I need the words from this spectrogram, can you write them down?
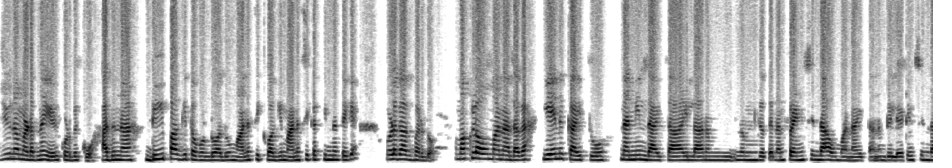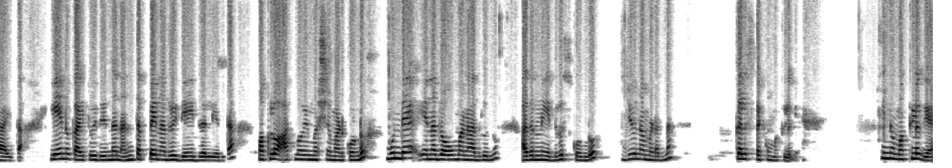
ಜೀವನ ಮಾಡೋದನ್ನ ಹೇಳ್ಕೊಡ್ಬೇಕು. ಅದನ್ನ ಡೀಪ್ ಆಗಿ ತಗೊಂಡು ಅದು ಮಾನಸಿಕವಾಗಿ ಮಾನಸಿಕ ಖಿನ್ನತೆಗೆ ಒಳಗಾಗ್ಬಾರ್ದು. ಮಕ್ಕಳು ಅವಮಾನ ಆದಾಗ ಏನಕ್ಕಾಯ್ತು ನನ್ನಿಂದ ಆಯ್ತಾ ಇಲ್ಲ ನಮ್ ನಮ್ ಜೊತೆ ನನ್ ಫ್ರೆಂಡ್ಸ್ ಇಂದ ಅವಮಾನ ಆಯ್ತಾ? ನಮ್ ರಿಲೇಟಿವ್ಸ್ ಇಂದ ಆಯ್ತಾ? ಏನಕ್ಕಾಯ್ತು ಇದರಿಂದ ನನ್ ತಪ್ಪೇನಾದ್ರೂ ಇದೆಯಾ ಇದ್ರಲ್ಲಿ ಅಂತ ಮಕ್ಕಳು ಆತ್ಮವಿಮರ್ಶೆ ಮಾಡ್ಕೊಂಡು ಮುಂದೆ ಏನಾದ್ರೂ ಅವಮಾನ ಆದ್ರೂ ಅದನ್ನ ಎದುರಿಸ್ಕೊಂಡು ಜೀವನ ಮಾಡೋದನ್ನ ಕಲಿಸ್ಬೇಕು ಮಕ್ಳಿಗೆ. ಇನ್ನು ಮಕ್ಳಿಗೆ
